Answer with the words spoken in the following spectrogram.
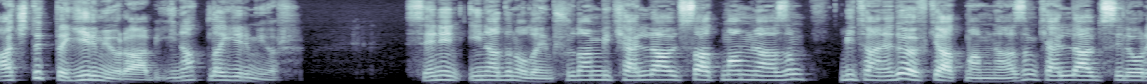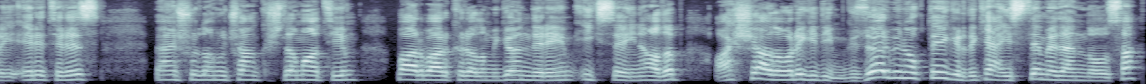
Açtık da girmiyor abi. İnatla girmiyor. Senin inadın olayım. Şuradan bir kelle avcısı atmam lazım. Bir tane de öfke atmam lazım. Kelle avcısıyla orayı eritiriz. Ben şuradan uçan kışlama atayım. Barbar kralımı göndereyim. X yayını alıp aşağı doğru gideyim. Güzel bir noktaya girdik. Yani istemeden de olsa.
